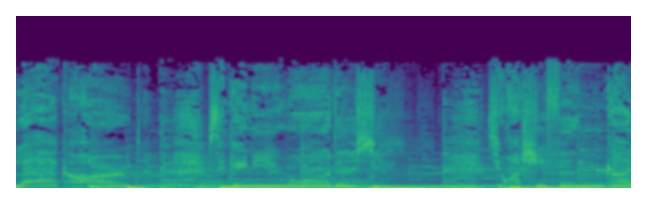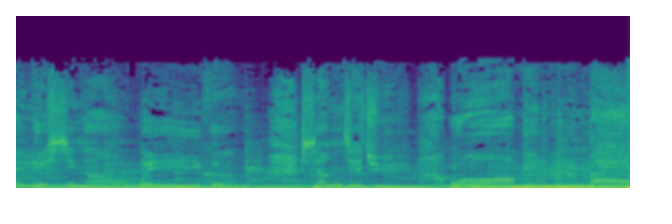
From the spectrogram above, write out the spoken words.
Black Heart，献给你我的心。计划是分开旅行啊，为何像结局？我明白。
